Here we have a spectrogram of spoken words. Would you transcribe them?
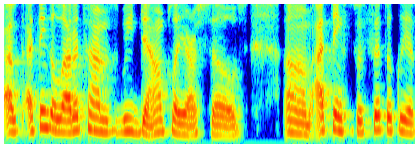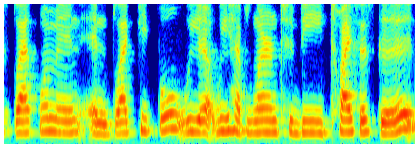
I, I, think a lot of times we downplay ourselves. Um, I think specifically as Black women and Black people, we uh, we have learned to be twice as good,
